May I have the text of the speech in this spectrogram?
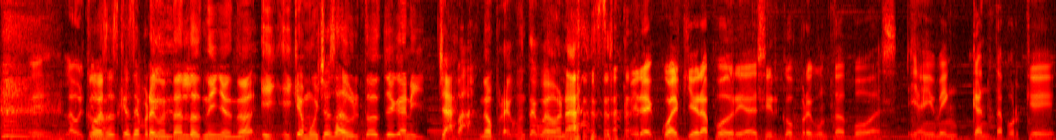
Eh, la. Cosas que se preguntan los niños, ¿no? Y, y que muchos adultos llegan y ya, no pregunte huevonadas. Mire, cualquiera podría decir con preguntas bobas. Y a mí me encanta porque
